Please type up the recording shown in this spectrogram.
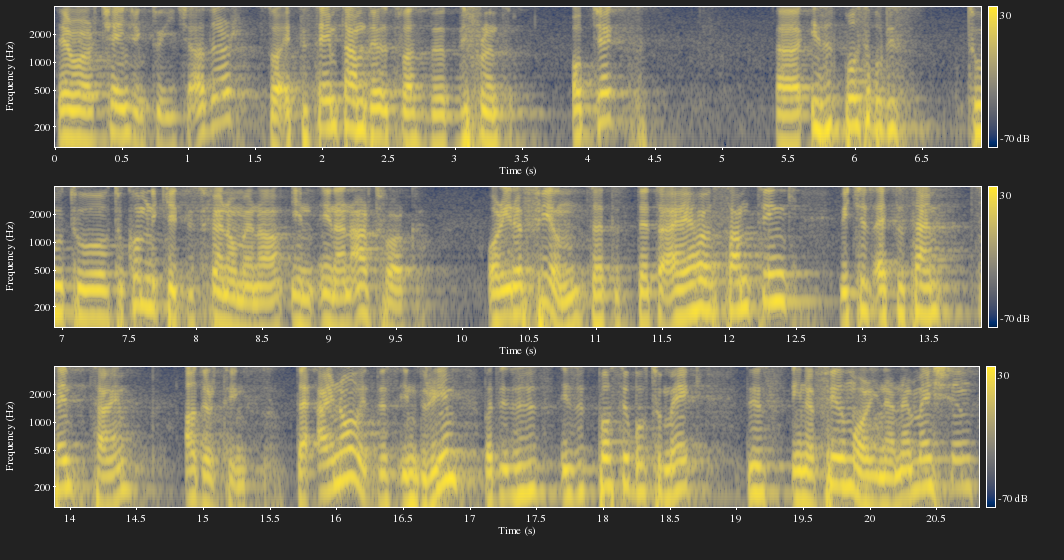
They were changing to each other. So at the same time, there was the different objects. Uh, is it possible this, to, to, to communicate this phenomena in, in an artwork or in a film that, that I have something which is at the same, same time other things? That I know this in dream, but is it, is it possible to make this in a film or in an animation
